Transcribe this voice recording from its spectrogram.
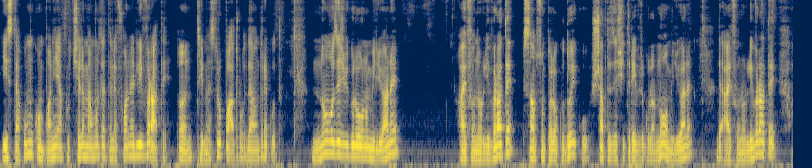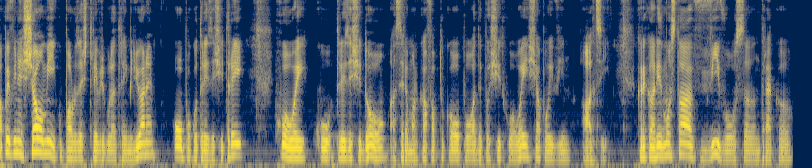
Este acum compania cu cele mai multe telefoane livrate în trimestrul 4 de anul trecut. 90,1 milioane iPhone-uri livrate, Samsung pe locul 2 cu 73,9 milioane de iPhone-uri livrate, apoi vine Xiaomi cu 43,3 milioane, Oppo cu 33, Huawei cu 32, a se remarca faptul că Oppo a depășit Huawei și apoi vin alții. Cred că în ritmul ăsta Vivo o să întreacă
